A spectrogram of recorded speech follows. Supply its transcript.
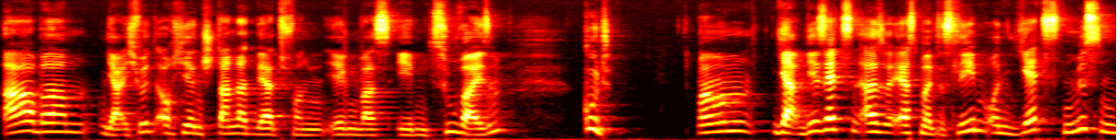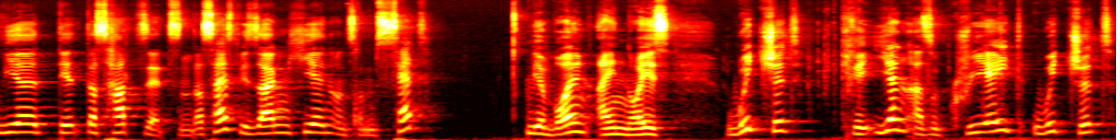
aber ja, ich würde auch hier einen Standardwert von irgendwas eben zuweisen. Gut, ähm, ja, wir setzen also erstmal das Leben und jetzt müssen wir das HUD setzen. Das heißt, wir sagen hier in unserem Set, wir wollen ein neues Widget kreieren, also Create Widget,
